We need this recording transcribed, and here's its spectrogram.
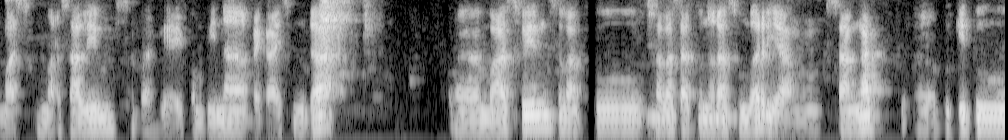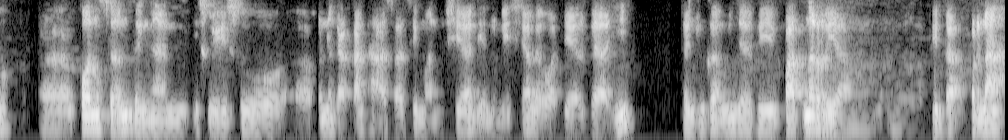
Mas Umar Salim sebagai pembina PKS Muda, uh, Mbak Aswin selaku salah satu narasumber yang sangat uh, begitu uh, concern dengan isu-isu uh, penegakan hak asasi manusia di Indonesia lewat YLBAI dan juga menjadi partner yang uh, tidak pernah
